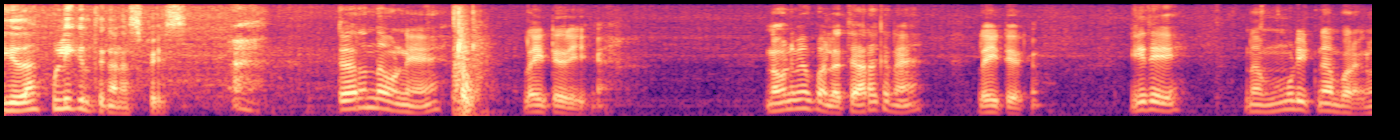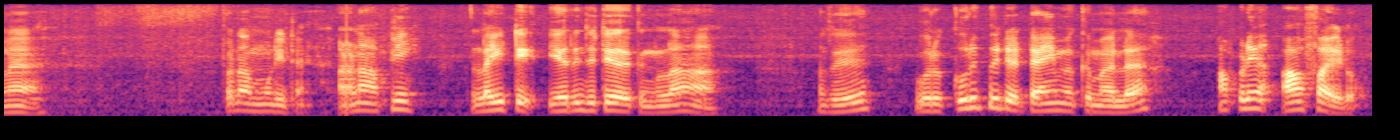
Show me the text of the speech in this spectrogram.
இதுதான் குளிக்கிறதுக்கான ஸ்பேஸ் திறந்த உடனே லைட் எரியுங்க. நான் ஒன்றுமே பண்ணல. திறக்கிறேன் லைட் எரியும். இதே நான் மூடிட்டேன் பாருங்களேன். இப்போ நான் மூடிட்டேன். ஆனால் அப்படியே லைட்டு எரிஞ்சிட்டே இருக்குங்களா? அது ஒரு குறிப்பிட்ட டைமுக்கு மேலே அப்படியே ஆஃப் ஆகிடும்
